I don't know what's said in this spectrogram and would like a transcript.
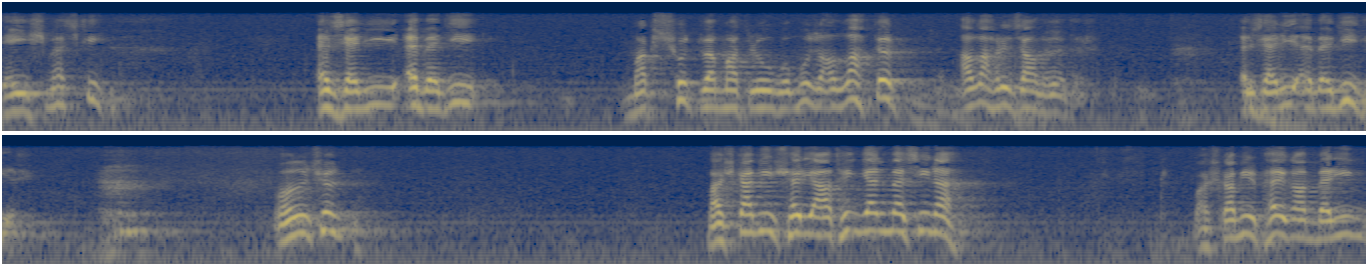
değişmez ki. Ezeli, ebedi maksud ve matlubumuz Allah'tır. Allah rızalığıdır. Ezeli, ebedidir. Onun için başka bir şeriatın gelmesine, başka bir peygamberin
